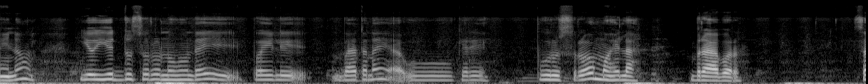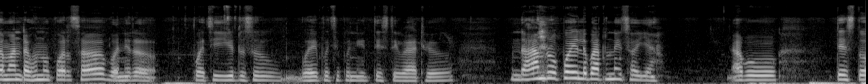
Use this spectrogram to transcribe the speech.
होइन यो युद्ध सुरु नहुँदै पहिलेबाट नै ऊ के अरे पुरुष र महिला बराबर समानता हुनुपर्छ भनेर पछि युद्ध सुरु भएपछि पनि त्यस्तै भएको थियो हाम्रो पहिलेबाट नै छ यहाँ। अब त्यस्तो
